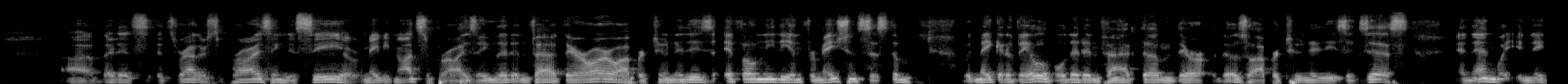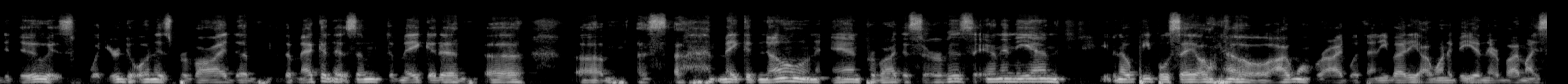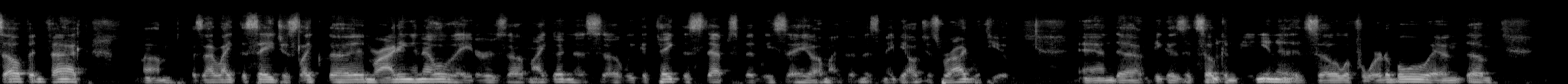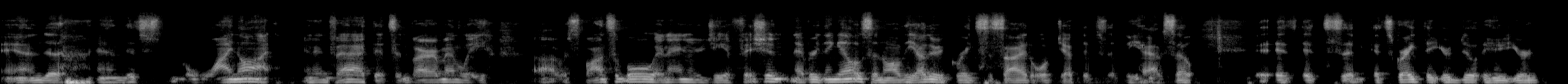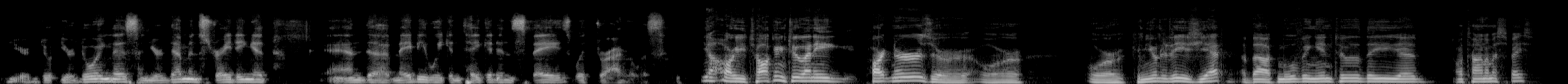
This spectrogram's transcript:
Uh, but it's it's rather surprising to see, or maybe not surprising, that in fact there are opportunities if only the information system would make it available. That in fact um, there those opportunities exist. And then what you need to do is what you're doing is provide the, the mechanism to make it a, a, um, uh, make it known and provide the service. And in the end, even though people say, oh, no, I won't ride with anybody, I want to be in there by myself. In fact, um, as I like to say, just like uh, in riding in elevators, uh, my goodness, uh, we could take the steps, but we say, oh my goodness, maybe I'll just ride with you. And uh, because it's so convenient and it's so affordable, and um, and uh, and it's why not? And in fact, it's environmentally uh, responsible and energy efficient and everything else and all the other great societal objectives that we have. So it, it's it's great that you're doing you're you're you're doing this and you're demonstrating it, and uh, maybe we can take it in spades with driverless. Yeah, are you talking to any partners or or or communities yet about moving into the uh, autonomous space?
